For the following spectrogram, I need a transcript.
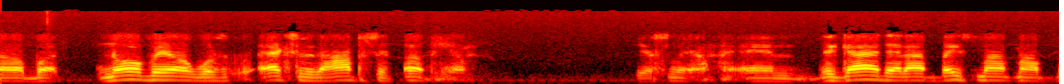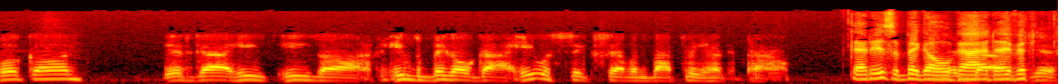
uh, but Norvell was actually the opposite of him. Yes, ma'am. And the guy that I based my, my book on, this guy, he he's uh he was a big old guy. He was six seven, about three hundred pounds. That is a big old guy, guy, David. Yes,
